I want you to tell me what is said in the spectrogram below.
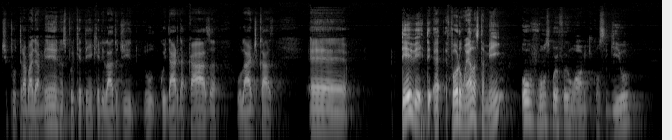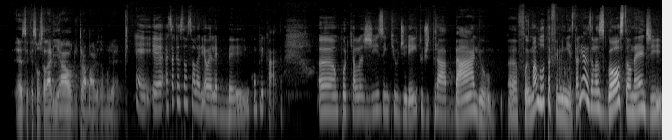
Tipo, trabalhar menos porque tem aquele lado de cuidar da casa, o lar de casa. É, teve, te- é, foram elas também? Ou, vamos supor, foi um homem que conseguiu essa questão salarial do trabalho da mulher? É, é, essa questão salarial ela é bem complicada, porque elas dizem que o direito de trabalho ah, foi uma luta feminista. Aliás, elas gostam né, de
